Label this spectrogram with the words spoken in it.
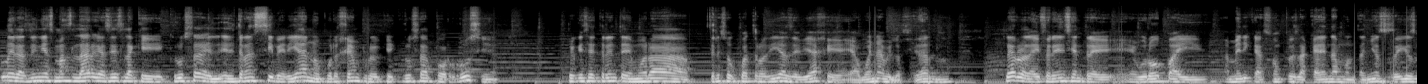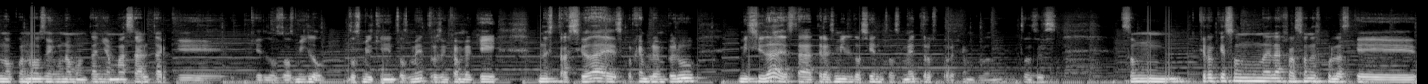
una de las líneas más largas es la que cruza el, el transiberiano, por ejemplo, el que cruza por Rusia creo que ese tren te demora tres o cuatro días de viaje a buena velocidad, ¿no? Claro, la diferencia entre Europa y América son pues la cadena montañosa. Ellos no conocen una montaña más alta que, los 2000 o 2500 metros. En cambio aquí nuestras ciudades, por ejemplo en Perú, mi ciudad está a 3200 metros, por ejemplo. Entonces, son, creo que son una de las razones por las que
